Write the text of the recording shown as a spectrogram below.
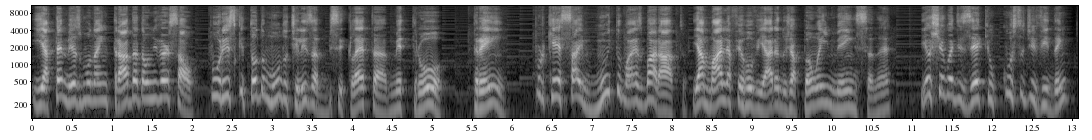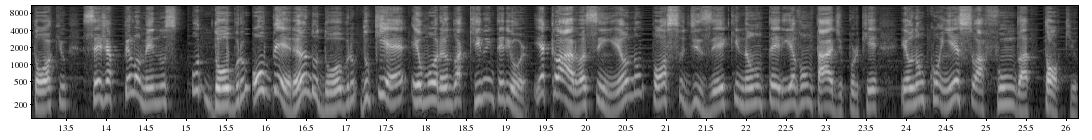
e até mesmo na entrada da Universal. Por isso que todo mundo utiliza bicicleta, metrô, trem, porque sai muito mais barato. E a malha ferroviária do Japão é imensa, né? E eu chego a dizer que o custo de vida em Tóquio seja pelo menos o dobro, ou beirando o dobro, do que é eu morando aqui no interior. E é claro, assim, eu não posso dizer que não teria vontade, porque eu não conheço a fundo a Tóquio.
